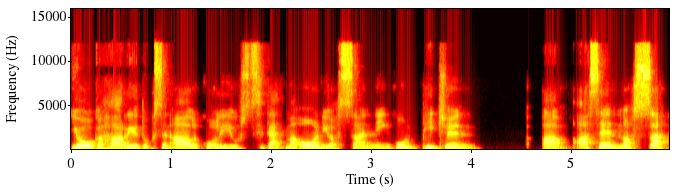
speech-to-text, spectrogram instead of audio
joogaharjoituksen alku oli just sitä, että mä oon jossain niin kuin pigeon asennossa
